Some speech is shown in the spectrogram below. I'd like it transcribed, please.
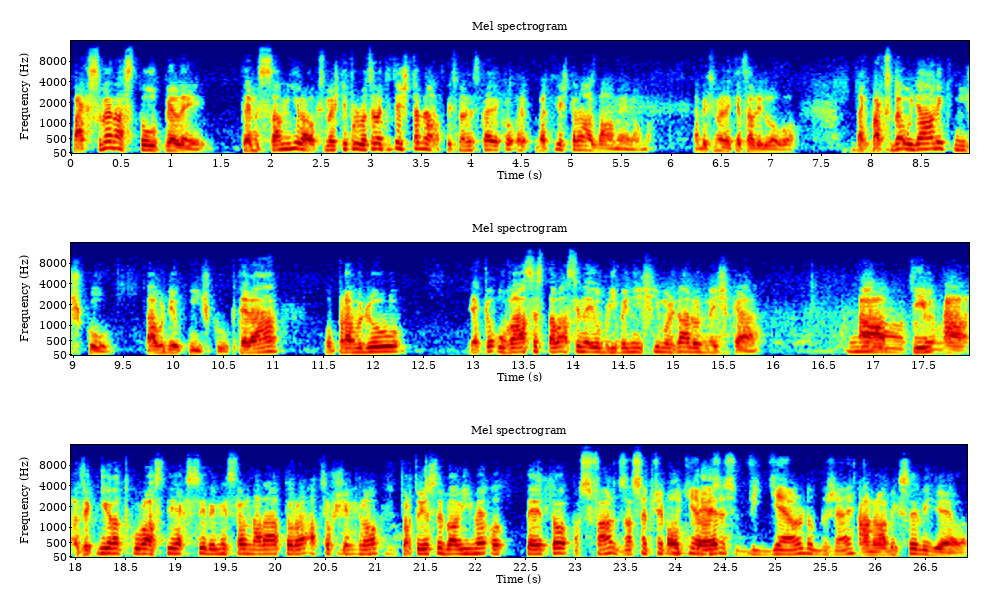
pak jsme nastoupili ten samý rok, jsme ještě v roce 2014, my jsme dneska jako 2014 dáme jenom, aby jsme nekecali dlouho. Tak pak jsme udělali knížku, audioknížku, která opravdu jako u vás se stala asi nejoblíbenější možná do dneška. No, a, tím, a řekni Radku vlastně, jak si vymyslel narátora a co všechno, protože se bavíme o této... Asfalt zase přepnutí, té... aby se viděl dobře. Ano, abych se viděl.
